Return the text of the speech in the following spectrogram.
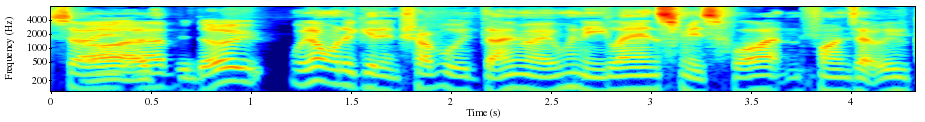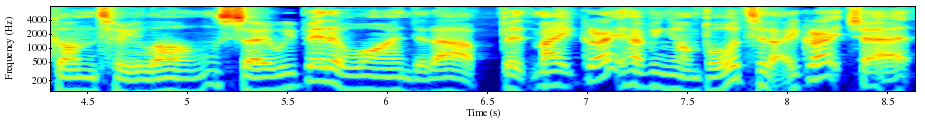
So oh, uh, we do. We don't want to get in trouble with Damo when he lands from his flight and finds out we've gone too long. So we better wind it up. But mate, great having you on board today. Great chat.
